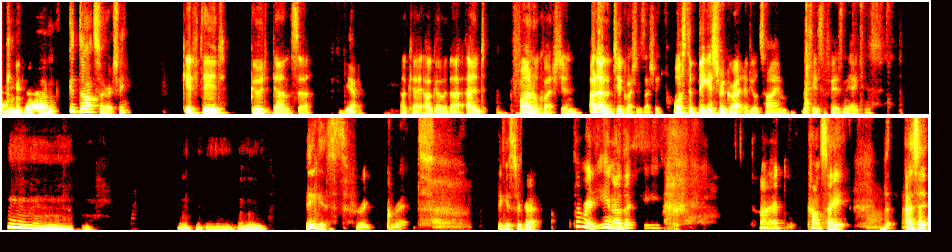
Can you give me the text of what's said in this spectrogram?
and um, good dancer actually. Gifted, good dancer. Yeah. Okay, I'll go with that. And final question. Oh no, two questions actually. What's the biggest regret of your time with Tears for Fears in the eighties? Mm-hmm. Biggest regret. Biggest regret. Not really, you know, that I can't say as it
